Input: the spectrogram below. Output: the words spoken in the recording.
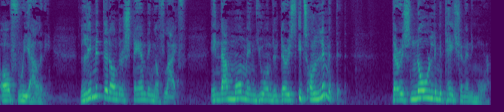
of reality, limited understanding of life. In that moment, you under there is it's unlimited. There is no limitation anymore.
